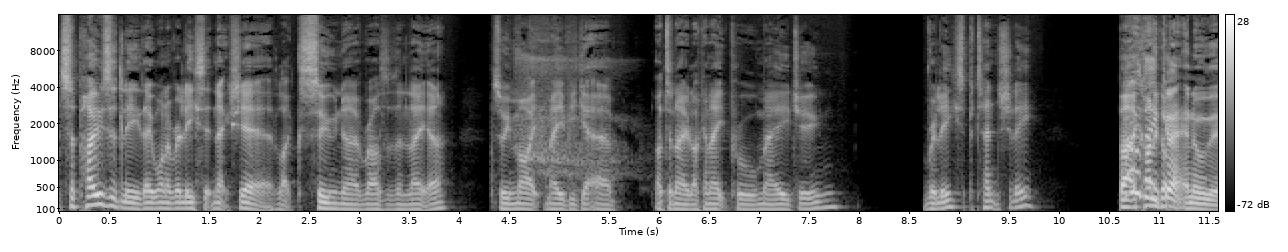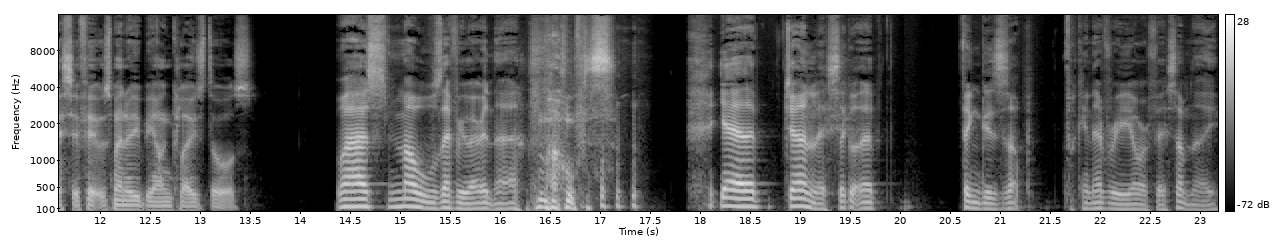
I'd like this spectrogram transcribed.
supposedly they want to release it next year, like sooner rather than later. So we might maybe get a, I don't know, like an April, May, June release potentially. But How I kind of got getting all this if it was meant to be behind closed doors? Well, there's moles everywhere, isn't there? Moles. yeah, they're journalists. They've got their fingers up fucking every orifice, haven't they?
